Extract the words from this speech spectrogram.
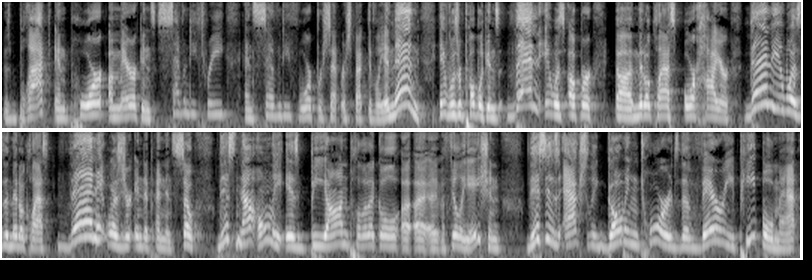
Was black and poor Americans, 73 and 74% respectively. And then it was Republicans. Then it was upper uh, middle class or higher. Then it was the middle class. Then it was your independents. So this not only is beyond political uh, uh, affiliation, this is actually going towards the very people, Matt,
